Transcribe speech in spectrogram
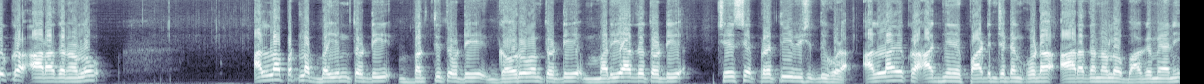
యొక్క ఆరాధనలో అల్లా పట్ల భయంతో భక్తితోటి గౌరవంతో మర్యాదతోటి చేసే ప్రతి విశుద్ధి కూడా అల్లా యొక్క ఆజ్ఞని పాటించడం కూడా ఆరాధనలో భాగమే అని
